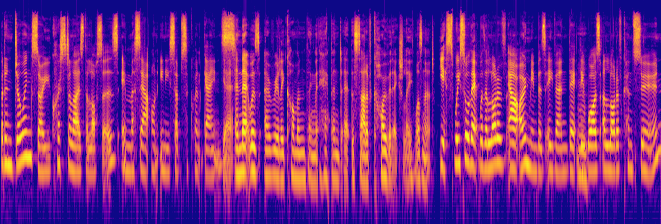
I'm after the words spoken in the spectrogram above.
But in doing so, you crystallize the losses and miss out on any subsequent gains. Yeah, and that was a really common thing that happened at the start of COVID, actually, wasn't it? Yes, we saw that with a lot of our own members, even that mm. there was a lot of concern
